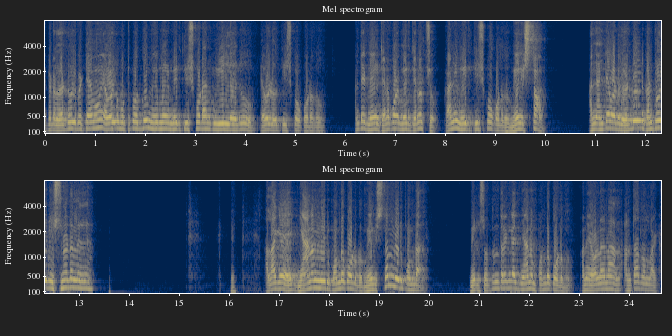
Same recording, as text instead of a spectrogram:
ఇక్కడ లడ్డూలు పెట్టాము ఎవళ్ళు ముట్టుకోవద్దు మీరు మీరు- మీరు తీసుకోవడానికి వీలు లేదు ఎవళ్ళు తీసుకోకూడదు. అంటే మేము తినకూడదు మీరు తినొచ్చు కానీ మీరు తీసుకోకూడదు మేము ఇస్తాం. అని అంటే వాడు లడ్డూని కంట్రోల్ చేస్తున్నాడా లేదా? అలాగే జ్ఞానం మీరు పొందకూడదు మేము ఇస్తాం మీరు పొందాలి. మీరు స్వతంత్రంగా జ్ఞానం పొందకూడదు అని ఎవరైనా అంటారు అలాగా.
